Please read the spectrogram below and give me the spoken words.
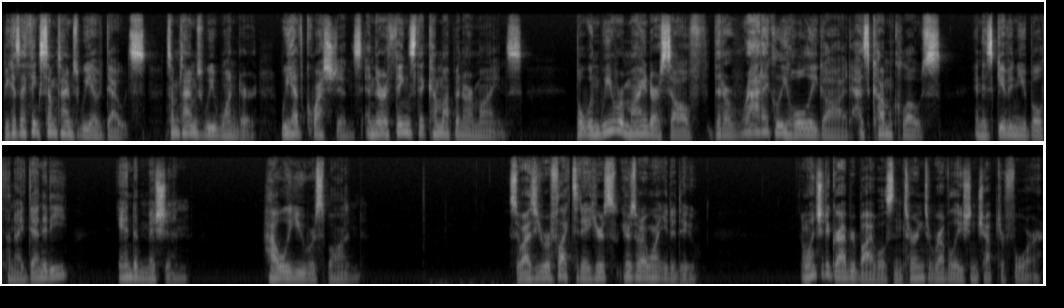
Because I think sometimes we have doubts. Sometimes we wonder. We have questions, and there are things that come up in our minds. But when we remind ourselves that a radically holy God has come close and has given you both an identity and a mission, how will you respond? So, as you reflect today, here's, here's what I want you to do. I want you to grab your Bibles and turn to Revelation chapter 4.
